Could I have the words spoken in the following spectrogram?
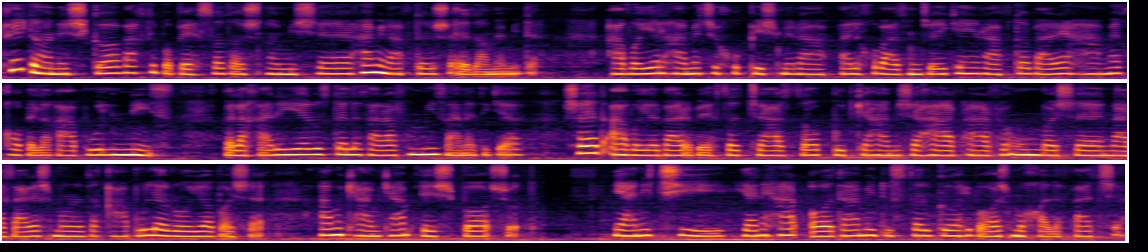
توی دانشگاه وقتی با بهزاد آشنا میشه همین رفتارش رو ادامه میده. اوایل همه چی خوب پیش می‌رفت ولی خب از اونجایی که این رفتار برای همه قابل قبول نیست. بالاخره یه روز دل طرف رو می‌زنه دیگه. شاید اوایل برای بهزاد جذاب بود که همیشه حرف حرف اون باشه نظرش مورد قبول رویا باشه اما کم کم اشباع شد. یعنی چی؟ یعنی هر آدمی دوست داره گاهی باهاش مخالفت شه.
